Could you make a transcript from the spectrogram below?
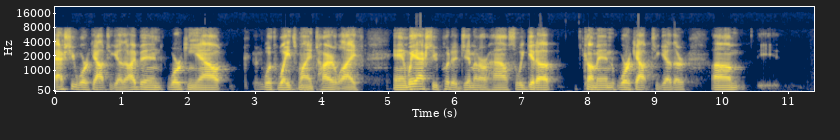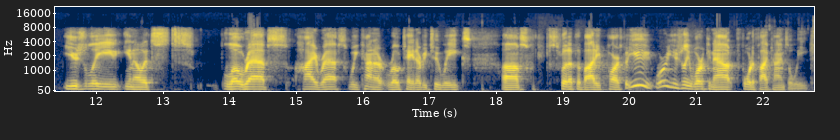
actually work out together. I've been working out with weights my entire life, and we actually put a gym in our house. We get up, come in, work out together. Um, usually, you know, it's low reps, high reps. We kind of rotate every two weeks, uh, split up the body parts. But you, we're usually working out four to five times a week.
